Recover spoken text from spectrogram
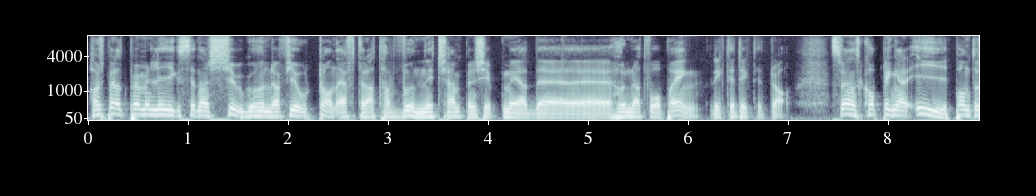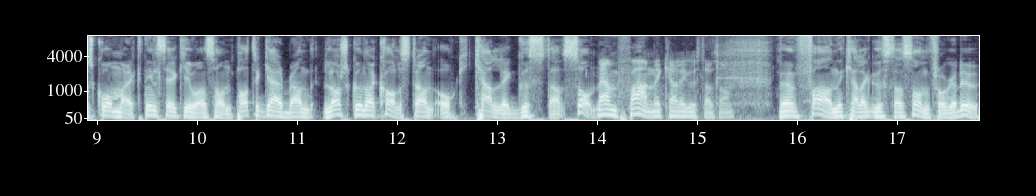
Har spelat Premier League sedan 2014 efter att ha vunnit Championship med eh, 102 poäng. Riktigt, riktigt bra. Svenskkopplingar i Pontus Kåmark, Nils-Erik Johansson, Patrik Gerbrand, Lars-Gunnar Karlstrand och Kalle Gustafsson. Vem fan är Kalle Gustafsson? Vem fan är Kalle Gustafsson, frågar du?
